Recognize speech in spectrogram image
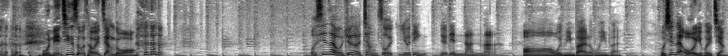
我年轻的时候才会这样的哦。我现在我觉得这样做有点有点难啦。哦，我明白了，我明白。我现在偶尔也会这样，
